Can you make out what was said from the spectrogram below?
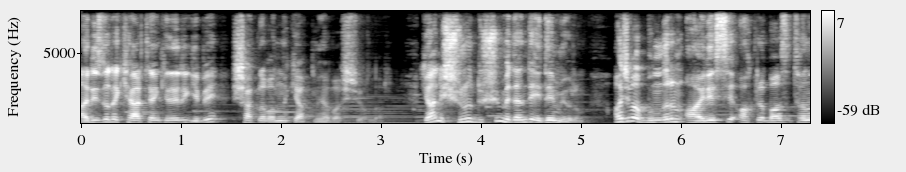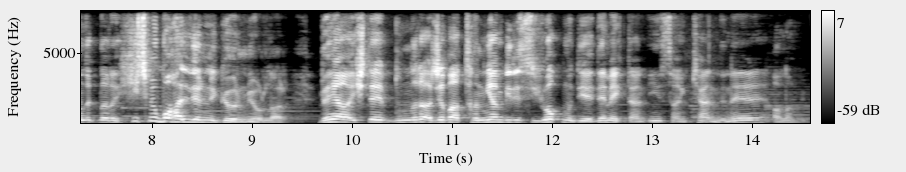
Arizona kertenkeleleri gibi şaklabanlık yapmaya başlıyorlar. Yani şunu düşünmeden de edemiyorum. Acaba bunların ailesi, akrabası, tanıdıkları hiç mi bu hallerini görmüyorlar? Veya işte bunları acaba tanıyan birisi yok mu diye demekten insan kendini alamıyor.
